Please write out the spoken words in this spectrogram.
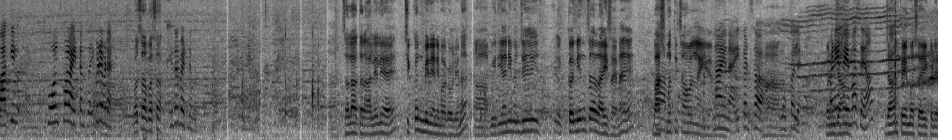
बाकी स्मॉल स्मॉल आयटम्स इकडे इकडे. बसा बसा. इधर बैठने बघ चला तर आलेली आहे चिकन बिर्याणी मागवली ना? हा, बिर्याणी म्हणजे कनियनचा राईस आहे ना हे? बासमती चावल नाही आहे. नाही नाही इकडचा लोकल आहे. पण पण हे जाम- फेमस आहे हा. जाम फेमस आहे इकडे.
